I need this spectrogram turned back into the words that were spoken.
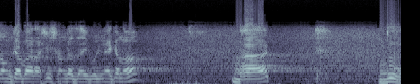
সংখ্যা বা রাশি সংখ্যা যাই বলি না কেন, ভাগ দুই।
